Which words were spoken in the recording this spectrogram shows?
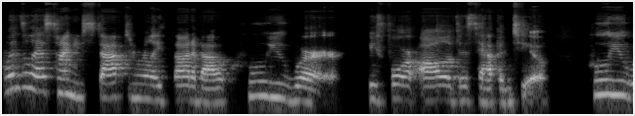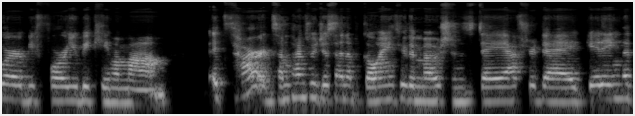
when's the last time you stopped and really thought about who you were before all of this happened to you? Who you were before you became a mom. It's hard. Sometimes we just end up going through the motions day after day, getting the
